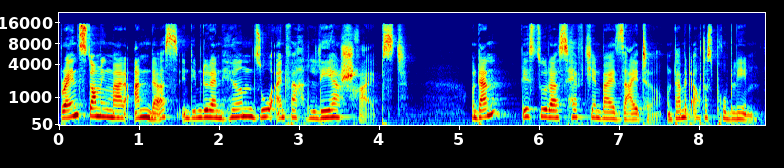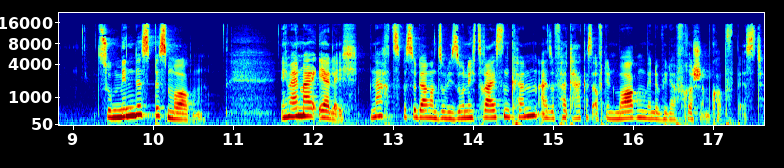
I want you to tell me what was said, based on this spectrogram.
Brainstorming mal anders, indem du dein Hirn so einfach leer schreibst. Und dann legst du das Heftchen beiseite und damit auch das Problem. Zumindest bis morgen. Ich meine mal ehrlich, nachts wirst du daran sowieso nichts reißen können, also vertag es auf den Morgen, wenn du wieder frisch im Kopf bist.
